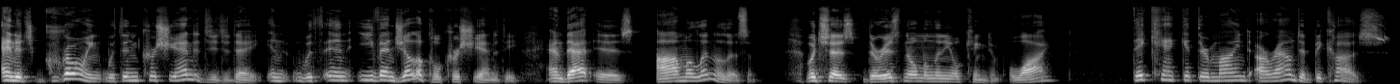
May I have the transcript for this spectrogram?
and it's growing within Christianity today, in, within evangelical Christianity, and that is amillennialism which says there is no millennial kingdom. Why? They can't get their mind around it because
